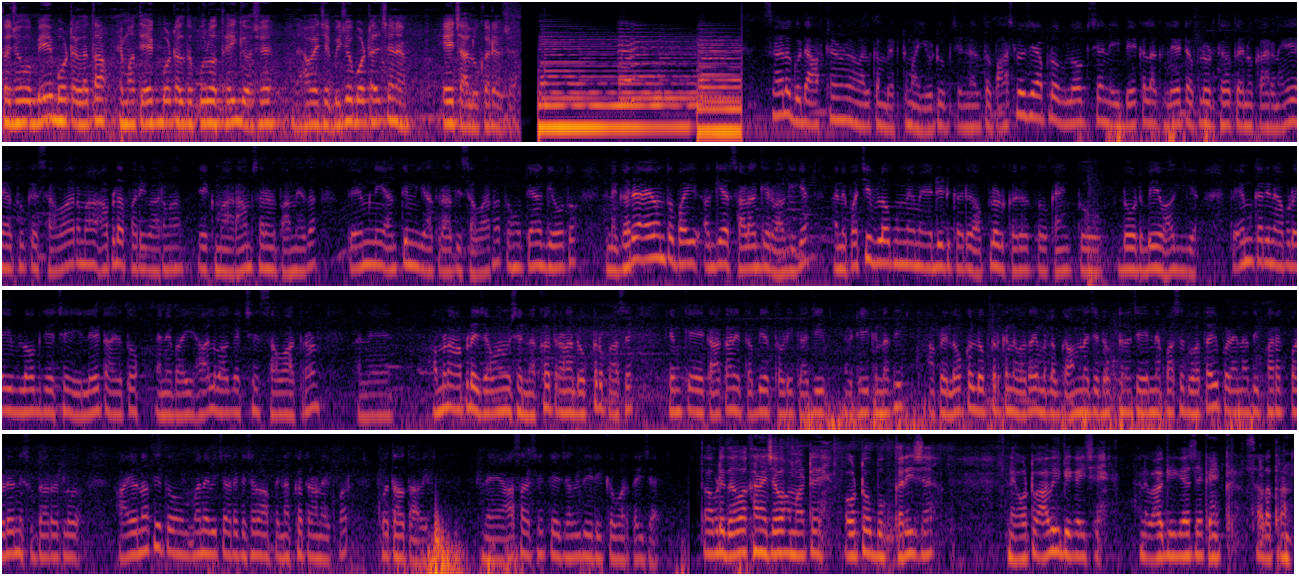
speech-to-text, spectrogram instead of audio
તો જો બે બોટલ હતા. એમાંથી એક બોટલ તો પૂરો થઈ ગયો છે અને હવે જે બીજો બોટલ છે ને, એ ચાલુ કર્યો છે. Hello good afternoon welcome back to my YouTube channel તો પાછલો જે આપણો બ્લોગ છે ને, એ બે કલાક લેટ અપલોડ થયો હતો એનું કારણ એ હતું કે સવારમાં આપણા પરિવારમાં એક માં રામશરણ પામ્યા હતા. તો એમની અંતિમ યાત્રા હતી સવારના. તો હું ત્યાં ગયો હતો અને ઘરે આવ્યો ને તો ભાઈ અગિયાર, સાડા અગિયાર વાગી ગયા. અને પછી બ્લોગને મેં એડિટ કર્યો અપલોડ કર્યો તો કાંઈક તો દોઢ બે વાગી ગયા. તો એમ કરીને આપણો એ બ્લોગ જે છે એ લેટ આવ્યો હતો. અને ભાઈ હાલ વાગે છે સવા ત્રણ. અને હમણાં આપણે જવાનું છે નખત્રાણા ડૉક્ટર પાસે, કેમ કે કાકાની તબિયત થોડીક હજી ઠીક નથી. આપણે લોકલ ડૉક્ટર કને બતાવી મતલબ ગામના જે ડૉક્ટર છે એને પાસે બતાવી પણ એનાથી ફરક પડ્યો નહીં, સુધારો એટલો આવ્યો નથી. તો મને વિચારે કે ચલો આપણે નખત્રાણા એકવાર બતાવતા આવી અને આશા છે કે જલ્દી રિકવર થઈ જાય. તો આપણે દવાખાને જવા માટે ઓટો બુક કરી છે અને ઓટો આવી બી ગઈ છે અને વાગી ગયા છે કંઈક સાડા ત્રણ.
